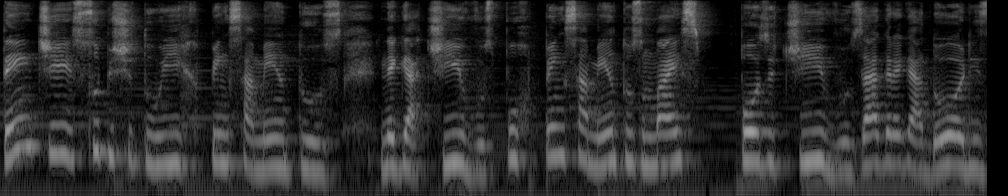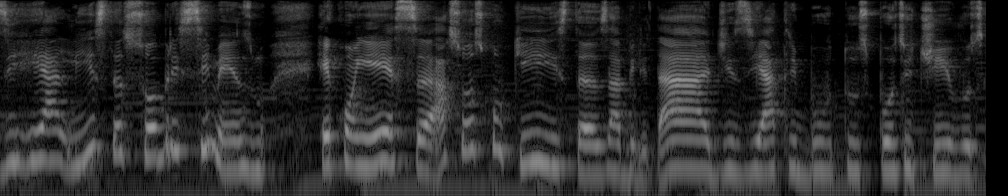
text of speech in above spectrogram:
Tente substituir pensamentos negativos por pensamentos mais positivos, agregadores e realistas sobre si mesmo. Reconheça as suas conquistas, habilidades e atributos positivos.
